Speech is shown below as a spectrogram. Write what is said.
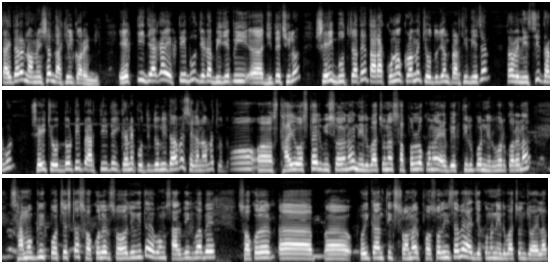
তাই তারা নমিনেশন দাখিল করেননি। একটি জায়গায় একটি বুথ যেটা বিজেপি জিতেছিল, সেই বুথটাতে তারা কোনো ক্রমে চৌদ্দ জন প্রার্থী দিয়েছেন। তবে নিশ্চিত থাকুন সেই চোদ্দোটি প্রার্থীতে এখানে প্রতিদ্বন্দ্বিতা হবে সেখানে আমরা চোদ্দ স্থায়ী অস্থায়ীর বিষয় নয়, নির্বাচনের সাফল্য কোনো ব্যক্তির উপর নির্ভর করে না। সামগ্রিক প্রচেষ্টা সকলের সহযোগিতা এবং সার্বিকভাবে সকলের ঐকান্তিক শ্রমের ফসল হিসাবে যে কোনো নির্বাচন জয়লাভ,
